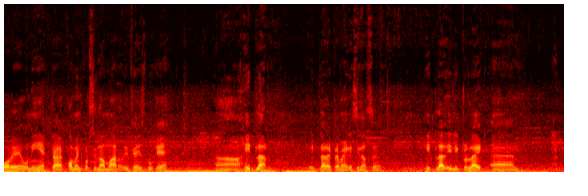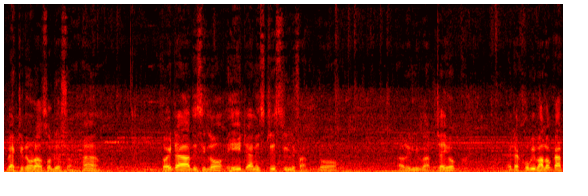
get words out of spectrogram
পরে উনি একটা কমেন্ট করছিল আমার ওই ফেসবুকে হিটলার হিটলার একটা মেডিসিন আছে। Hitler electrolyte and bacterial solution হ্যাঁ? তো এটা দিছিল হিট অ্যান্ড স্ট্রেস রিলিফার তো রিলিভার যাই হোক এটা খুবই ভালো কাজ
